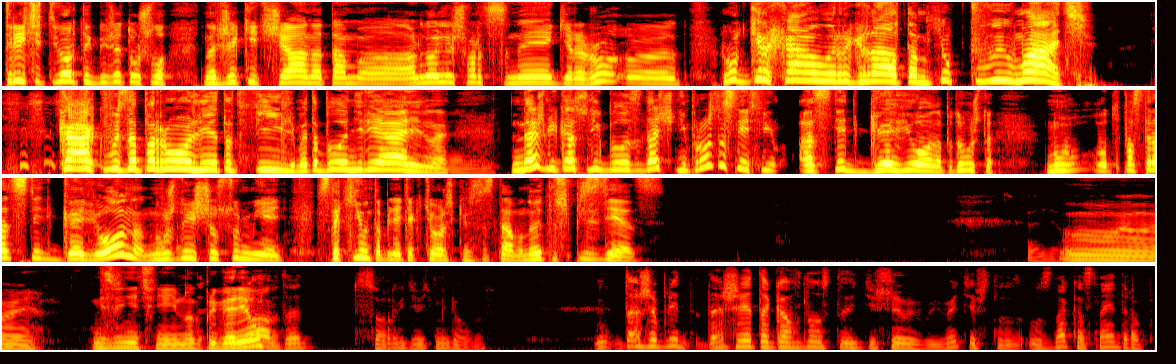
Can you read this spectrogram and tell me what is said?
три четвертых бюджета ушло на Джеки Чана, там, э, Арнольда Шварценеггера, Ру, э, Рутгер Хауэр играл там, ёб твою мать! Как вы запороли этот фильм? Это было нереально. Знаешь, мне кажется, у них была задача не просто снять фильм, а снять говёна, потому что, ну, вот постараться снять говёна нужно еще суметь. С таким-то, блядь, актерским составом, ну это ж пиздец. Ой, извините, я немного пригорел. Правда, 49 миллионов. Ну, даже, блин, даже это говно стоит дешевле, понимаете, что у Знака Снайдера...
